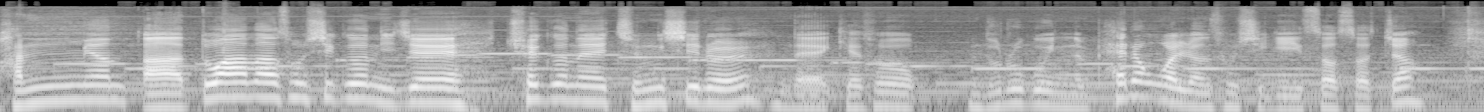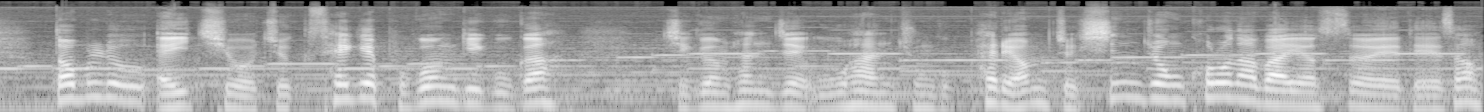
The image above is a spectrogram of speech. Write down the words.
반면 아, 또 하나 소식은 이제 최근에 증시를 네, 계속 누르고 있는 폐렴 관련 소식이 있었었죠. WHO 즉 세계 보건기구가 지금 현재 우한 중국 폐렴 즉 신종 코로나 바이러스에 대해서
